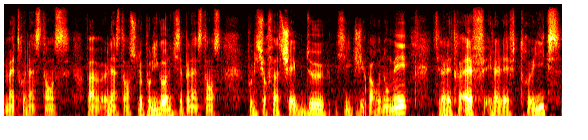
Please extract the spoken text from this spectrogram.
mettre l'instance, enfin l'instance, le polygone qui s'appelle l'instance Polysurface Shape 2, ici que j'ai pas renommé, c'est la lettre F et la lettre X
